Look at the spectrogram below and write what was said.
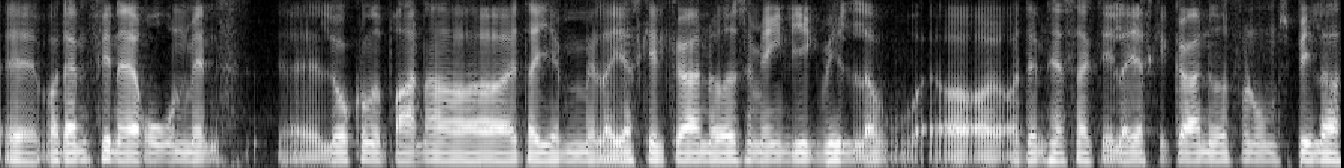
Øh, hvordan finder jeg roen, mens øh, lokummet brænder derhjemme, eller jeg skal gøre noget, som jeg egentlig ikke vil, og, og, og, og den her slags, eller jeg skal gøre noget for nogle spillere,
